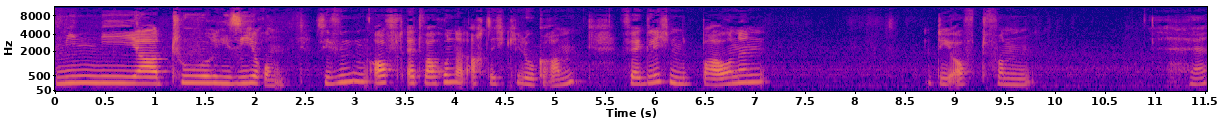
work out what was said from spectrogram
Miniaturisierung. Sie wiegen oft etwa 180 Kilogramm, verglichen mit braunen, die oft von hä?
